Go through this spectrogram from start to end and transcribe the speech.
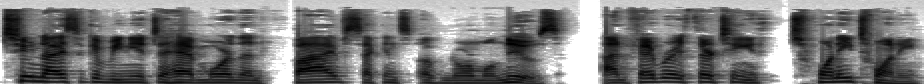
too nice and convenient to have more than five seconds of normal news. On February 13th, 2020,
